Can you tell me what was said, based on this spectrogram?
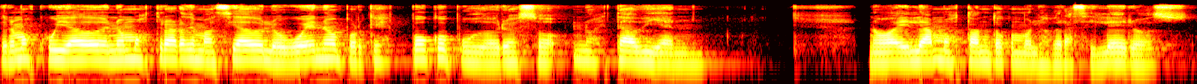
tenemos cuidado de no mostrar demasiado lo bueno porque es poco pudoroso, no está bien. No bailamos tanto como los brasileros,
